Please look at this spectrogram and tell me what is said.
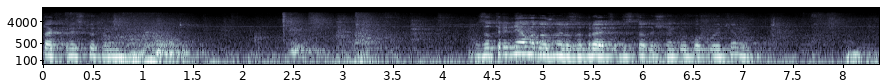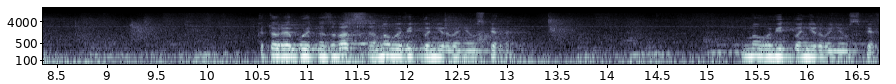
Так, приступим. За три дня мы должны разобрать достаточно глубокую тему, которая будет называться новый вид планирования успеха. Новый вид планирования успеха.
